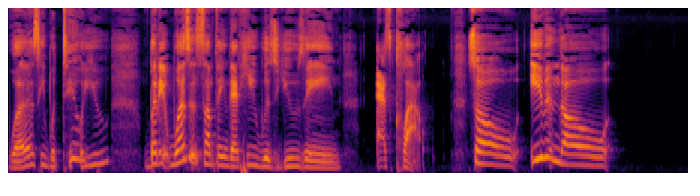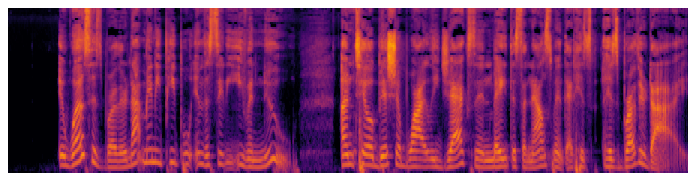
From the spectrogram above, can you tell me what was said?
was, he would tell you. But it wasn't something that he was using as clout. So even though it was his brother, not many people in the city even knew until Bishop Wiley Jackson made this announcement that his his brother died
